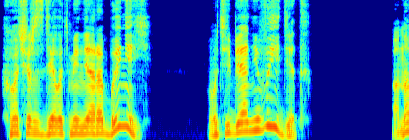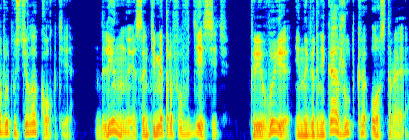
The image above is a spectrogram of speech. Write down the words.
Хочешь сделать меня рабыней? У тебя не выйдет. Она выпустила когти, длинные, сантиметров в десять, кривые и наверняка жутко острые.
